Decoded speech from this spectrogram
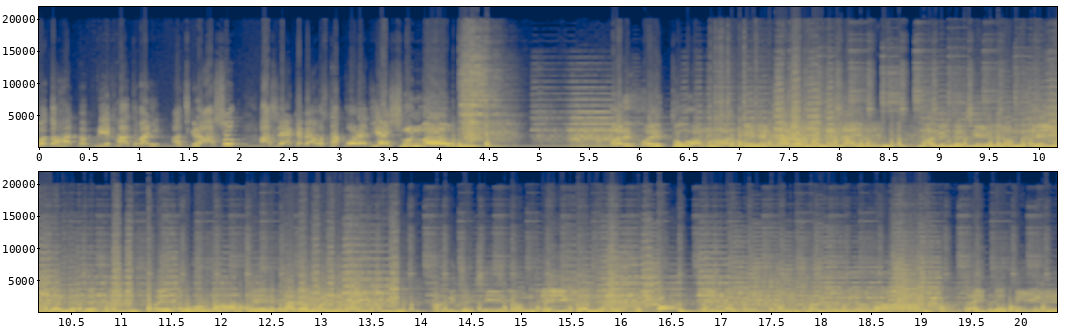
কত হাত পা পুড়িয়ে খাওয়াতে পারি? আজকে আসুক, আসলে একটা ব্যবস্থা করে দিয়ে শুনব। আরে হয়তো আমাকে কারও মনে নাই। আমি যে ছিলাম এই গ্রামেতে হয়তো আমাকে কারও মনে নাই। আমি যে ছিলাম এই গানতে এই মাটিতে জন্ম আমার। তাই তো ফিরে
